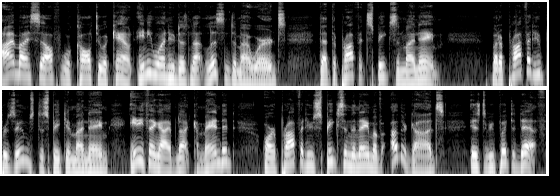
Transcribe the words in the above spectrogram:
I myself will call to account anyone who does not listen to my words, that the prophet speaks in my name. But a prophet who presumes to speak in my name anything I have not commanded, or a prophet who speaks in the name of other gods, is to be put to death.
